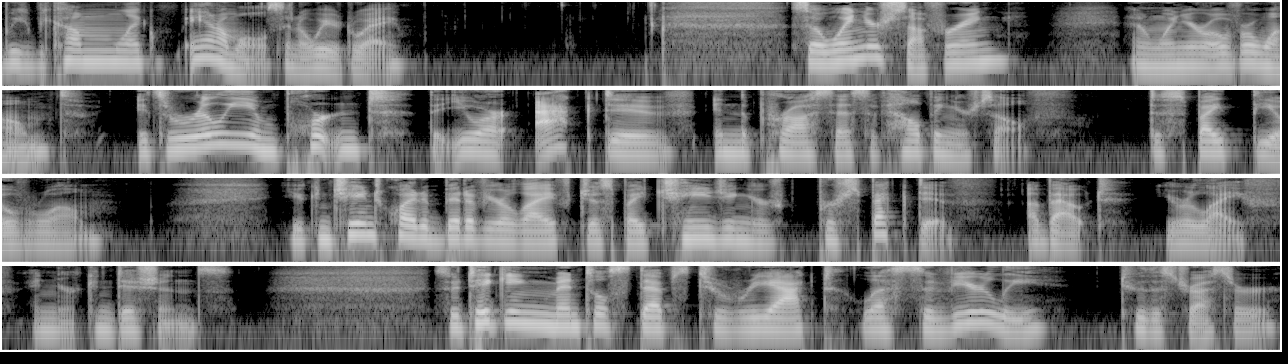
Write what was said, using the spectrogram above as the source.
we become like animals in a weird way. So when you're suffering and when you're overwhelmed, it's really important that you are active in the process of helping yourself despite the overwhelm. You can change quite a bit of your life just by changing your perspective about your life and your conditions. So, taking mental steps to react less severely to the stressor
